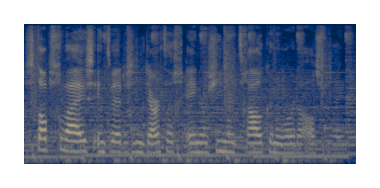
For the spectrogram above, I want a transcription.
stapsgewijs in 2030 energie-neutraal kunnen worden als vereniging.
